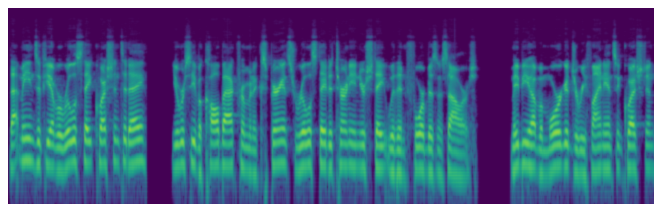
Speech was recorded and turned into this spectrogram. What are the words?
That means if you have a real estate question today, you'll receive a call back from an experienced real estate attorney in your state within four business hours. Maybe you have a mortgage or refinancing question,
